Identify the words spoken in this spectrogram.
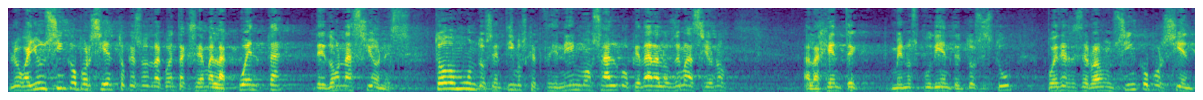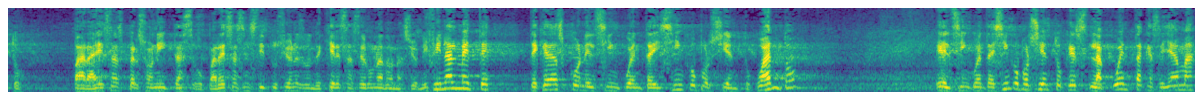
Luego hay un 5% que es otra cuenta que se llama la cuenta de donaciones. Todo mundo sentimos que tenemos algo que dar a los demás, ¿sí o no? A la gente menos pudiente. Entonces tú puedes reservar un 5% para esas personitas o para esas instituciones donde quieres hacer una donación. Y finalmente te quedas con el 55%. ¿Cuánto? El 55% que es la cuenta que se llama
